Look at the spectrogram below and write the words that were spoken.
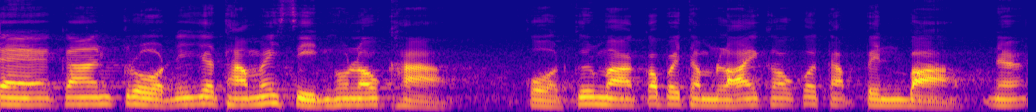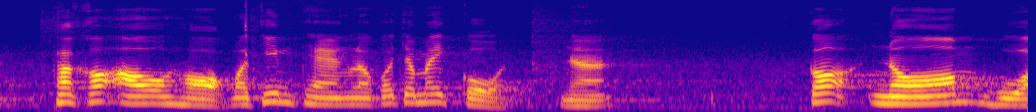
ต่การโกรธนี้จะทำให้ศีลของเราขาดโกรธขึ้นมาก็ไปทำร้ายเขาก็ทำเป็นบาปนะถ้าเขาเอาหอกมาทิ่มแทงเราก็จะไม่โกรธนะก็น้อมหัว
